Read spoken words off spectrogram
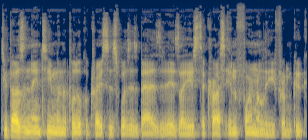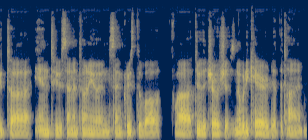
2019, when the political crisis was as bad as it is, I used to cross informally from Cucuta into San Antonio and San Cristobal uh, through the churches. Nobody cared at the time.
